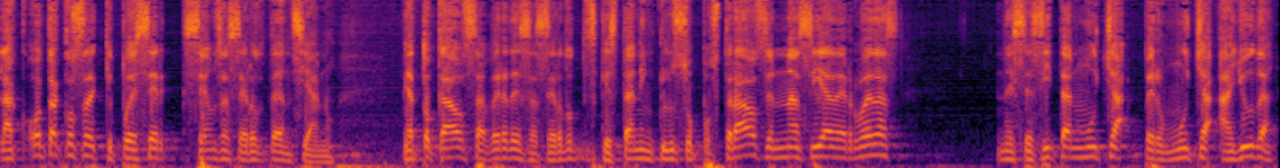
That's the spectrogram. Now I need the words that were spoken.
La otra cosa que puede ser que sea un sacerdote anciano. Me ha tocado saber de sacerdotes que están incluso postrados en una silla de ruedas, necesitan mucha, pero mucha ayuda.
